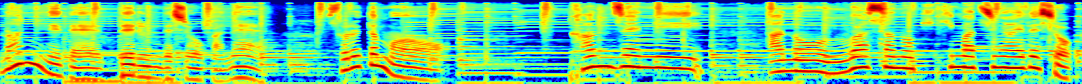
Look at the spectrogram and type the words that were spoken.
何で出るんでしょうかね。それとも完全にあの噂の聞き間違いでしょうか。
